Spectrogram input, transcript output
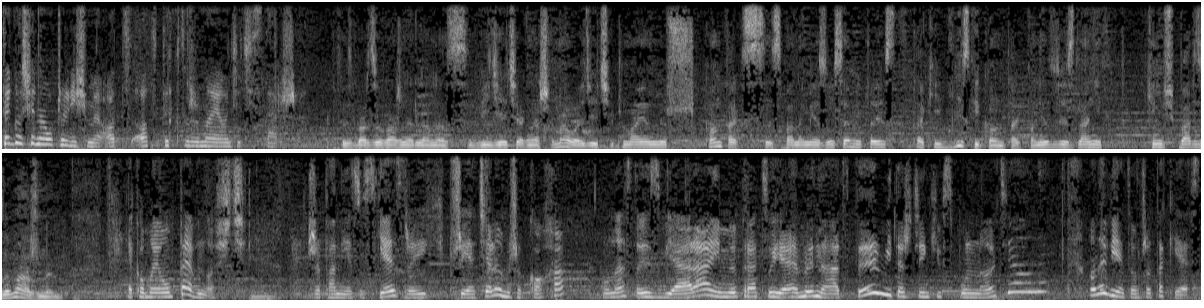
tego się nauczyliśmy od, od tych, którzy mają dzieci starsze. To jest bardzo ważne dla nas widzieć, jak nasze małe dzieci mają już kontakt z, z Panem Jezusem i to jest taki bliski kontakt. Pan Jezus jest dla nich kimś bardzo ważnym. jaką mają pewność, że Pan Jezus jest, że ich przyjacielem, że kocha. U nas to jest wiara i my pracujemy nad tym i też dzięki wspólnocie one, one wiedzą, że tak jest.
